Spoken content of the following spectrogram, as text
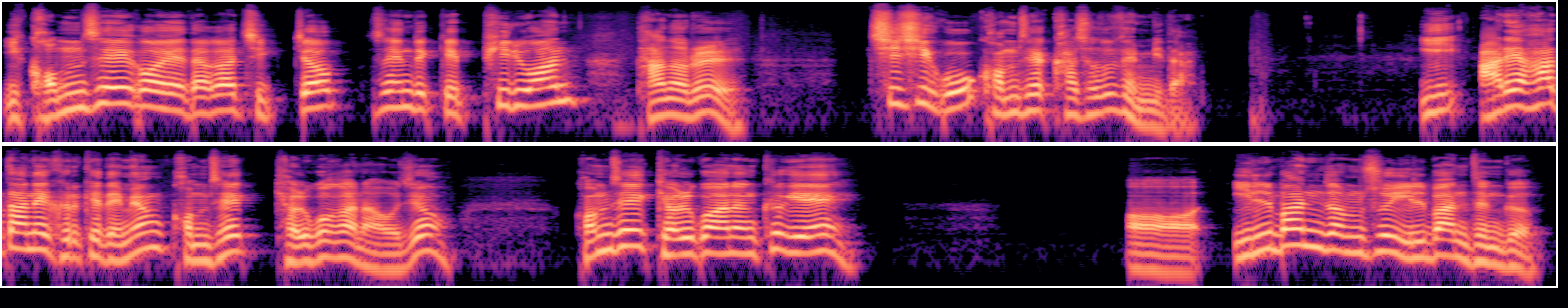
이 검색어에다가 직접 선생님들께 필요한 단어를 치시고 검색하셔도 됩니다. 이 아래 하단에 그렇게 되면 검색 결과가 나오죠. 검색 결과는 크게 어, 일반 점수, 일반 등급,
